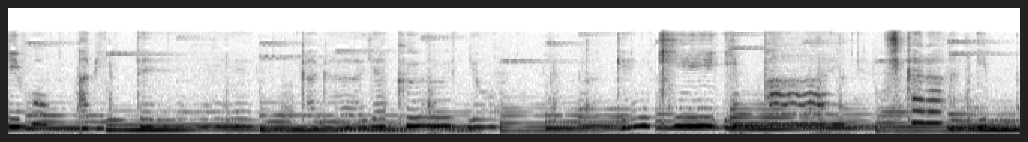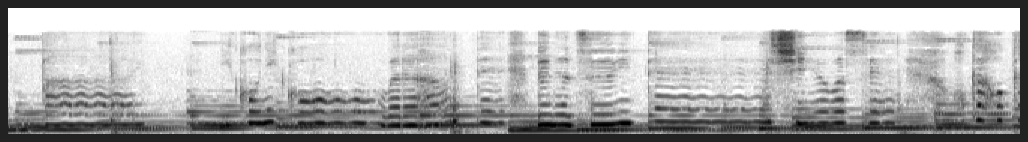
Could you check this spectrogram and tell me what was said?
日を浴びて輝くよ。元気いっぱい。力いっぱい。ニコニコ笑ってうなずいて幸せ。ほかほか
